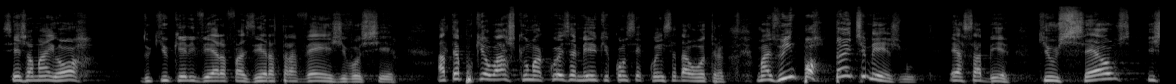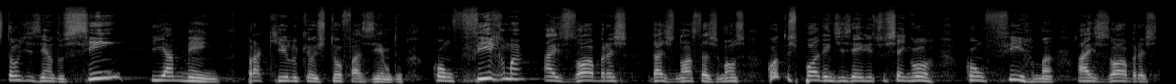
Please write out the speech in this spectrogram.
seja maior do que o que ele vier a fazer através de você. Até porque eu acho que uma coisa é meio que consequência da outra. Mas o importante mesmo é saber que os céus estão dizendo sim e amém para aquilo que eu estou fazendo. Confirma as obras das nossas mãos. Quantos podem dizer isso, Senhor? Confirma as obras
